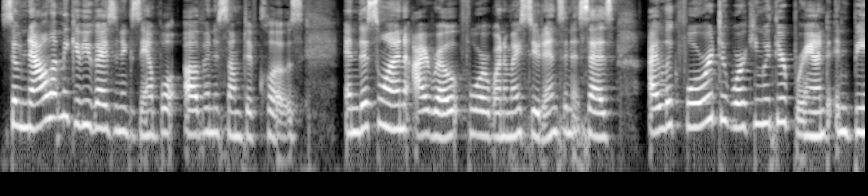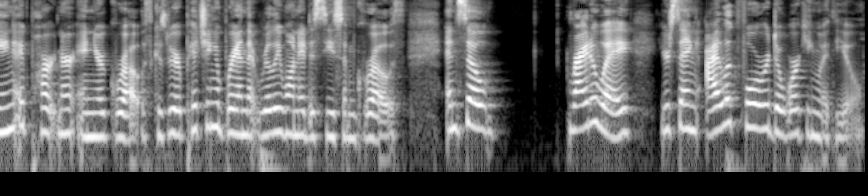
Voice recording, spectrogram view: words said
So now let me give you guys an example of an assumptive close. And this one I wrote for one of my students, and it says, I look forward to working with your brand and being a partner in your growth because we were pitching a brand that really wanted to see some growth. And so right away, you're saying, I look forward to working with you.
